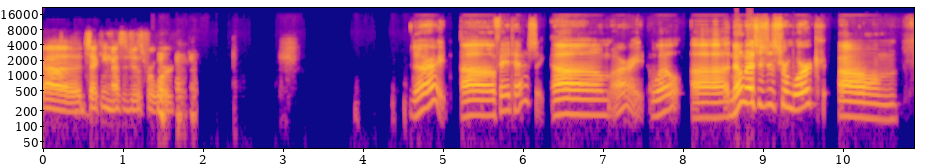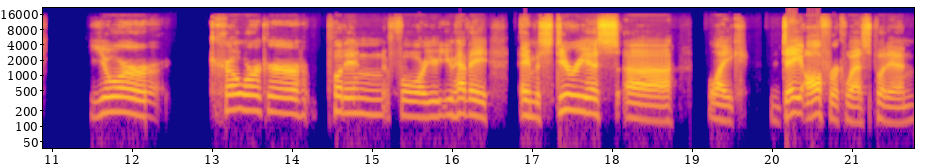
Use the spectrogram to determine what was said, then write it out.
uh, checking messages for work. All right. Uh fantastic. Um all right. Well, uh no messages from work. Um your coworker put in for you you have a a mysterious uh like day off request put in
